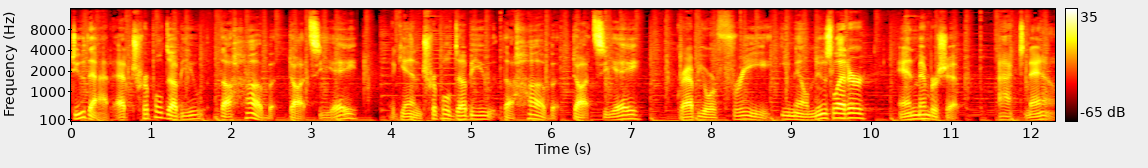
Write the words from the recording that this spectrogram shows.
Do that at www.thehub.ca. Again, www.thehub.ca. Grab your free email newsletter and membership. Act now.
